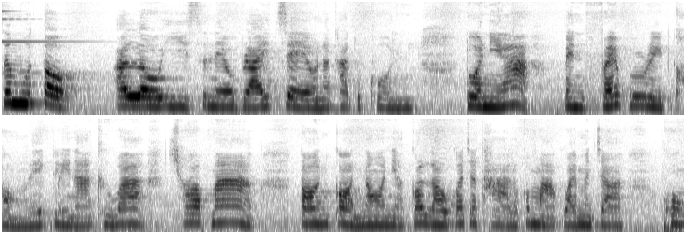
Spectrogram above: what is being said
สมูทโตะ Aloe-E Snail Bright Gel นะคะทุกคน ตัวนี้เป็น favorite ของเล็กเลยนะ คือว่าชอบมาก ตอนก่อนนอนเนี่ยก็เราก็จะทาแล้วก็มาร์กไว้มันจะคง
